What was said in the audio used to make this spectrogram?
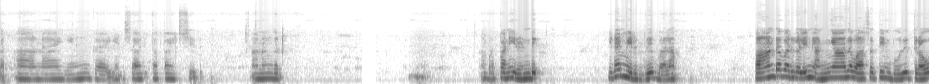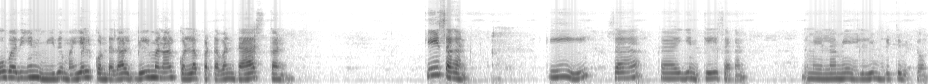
அனங்கன் ஆ எங்க என் சாரி தப்பாயிடுச்சு இது. அனங்கன் அப்புறம் பனிரெண்டு. இடமிருந்து வலம். பாண்டவர்களின் அஞ்ஞாத வாசத்தின் போது திரௌபதியின் மீது மையல் கொண்டதால் பீமனால் கொல்லப்பட்டவன் டேஸ் கண் கீசகன் கீ ச கையின் கீசகன். நம்ம எல்லாமே எழுதி முடித்து விட்டோம்.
